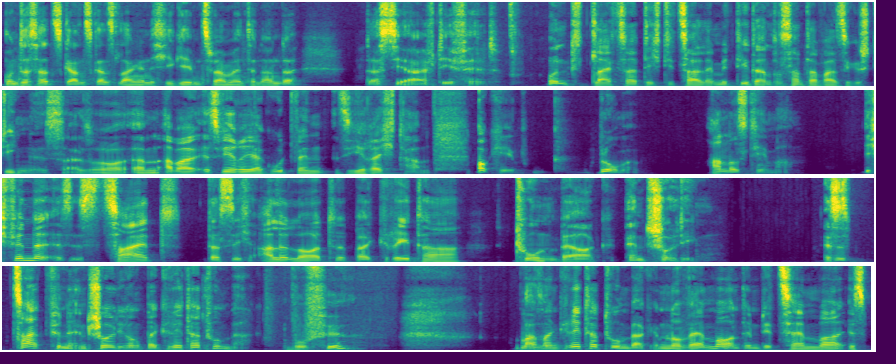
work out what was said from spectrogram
Und das hat es ganz, ganz lange nicht gegeben, zweimal hintereinander, dass die AfD fällt. Und gleichzeitig die Zahl der Mitglieder interessanterweise gestiegen ist. Also, ähm, aber es wäre ja gut, wenn Sie recht haben. Okay, Blome, anderes Thema. Ich finde, es ist Zeit, dass sich alle Leute bei Greta Thunberg entschuldigen. Es ist Zeit für eine Entschuldigung bei Greta Thunberg. Wofür? Weil also, man Greta Thunberg im November und im Dezember ist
